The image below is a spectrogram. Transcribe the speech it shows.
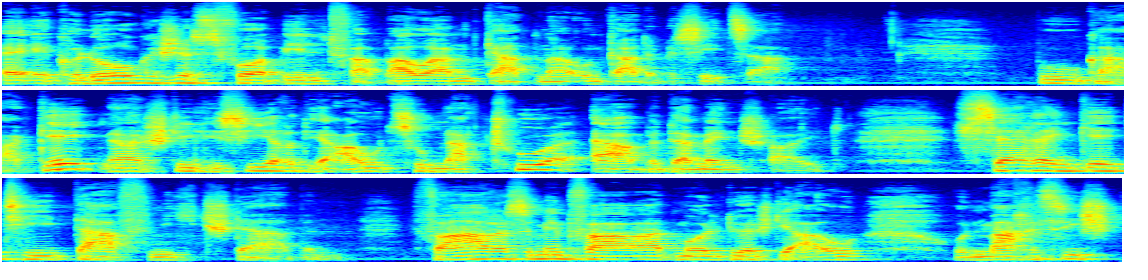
ein ökologisches Vorbild für Bauern, Gärtner und Gartenbesitzer. Buga-Gegner stilisieren die Au zum Naturerbe der Menschheit. Serengeti darf nicht sterben. Fahren Sie mit dem Fahrrad mal durch die Au und machen sich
